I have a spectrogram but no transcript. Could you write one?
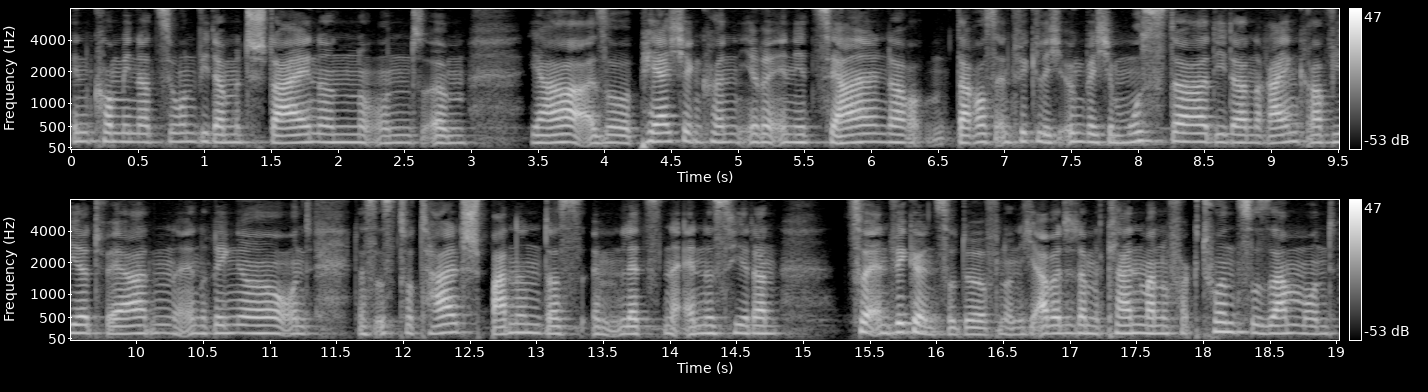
in Kombination wieder mit Steinen und ja, also Pärchen können ihre Initialen, daraus entwickle ich irgendwelche Muster, die dann reingraviert werden in Ringe und das ist total spannend, das im letzten Endes hier dann zu entwickeln zu dürfen. Und ich arbeite da mit kleinen Manufakturen zusammen und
